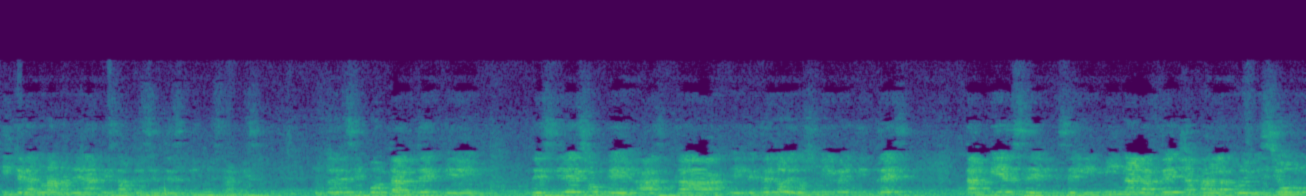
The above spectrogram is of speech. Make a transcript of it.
y que de alguna manera están presentes en nuestra mesa. Entonces es importante eh, decir eso, que hasta el decreto de 2023 también se, elimina la fecha para la prohibición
